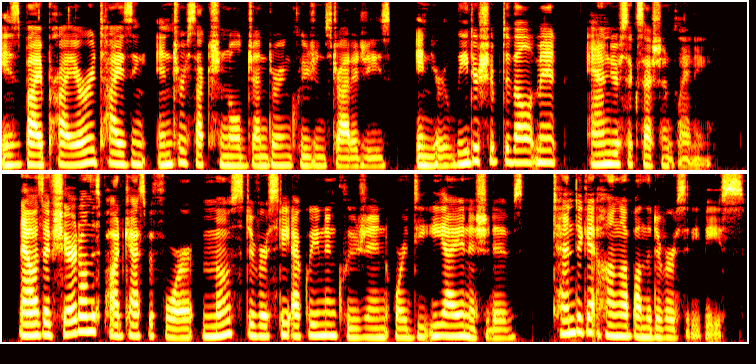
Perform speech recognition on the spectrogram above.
is by prioritizing intersectional gender inclusion strategies in your leadership development and your succession planning. Now, as I've shared on this podcast before, most diversity, equity, and inclusion, or DEI initiatives, tend to get hung up on the diversity piece.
